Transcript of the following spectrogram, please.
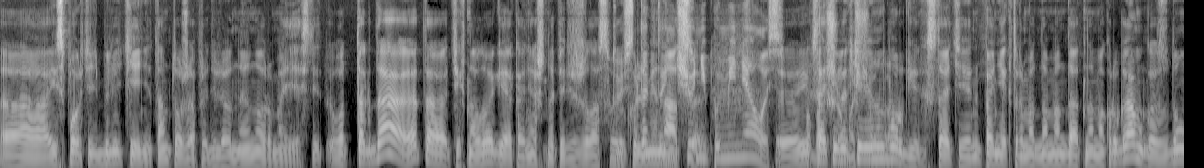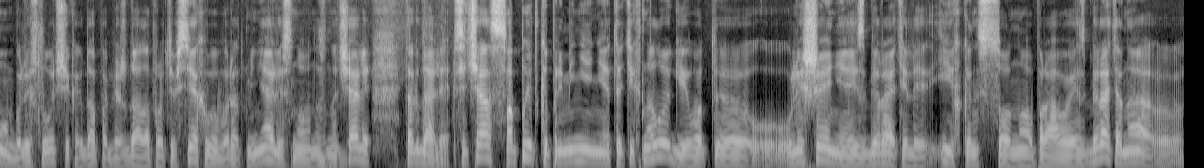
э, испортить бюллетени. Там тоже определенная норма есть. И вот тогда эта технология, конечно, пережила свою То есть кульминацию. ничего не поменялось. Э, и, кстати, в Екатеринбурге, счету. кстати, по некоторым одномандатным округам в Госдуму были случаи, когда побеждала против всех, выборы отменяли, снова назначали и так далее. Сейчас попытка применения этой технологии, вот э, лишения избирателей их конституционного права избирать, она э,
